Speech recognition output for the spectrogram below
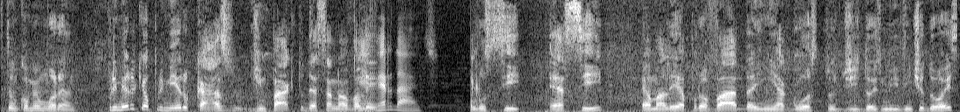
estão comemorando. Primeiro que é o primeiro caso de impacto dessa nova É lei. verdade. Luci SI é uma lei aprovada em agosto de 2022.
